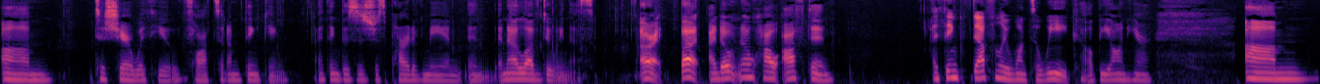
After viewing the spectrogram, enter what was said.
um, to share with you thoughts that I'm thinking. I think this is just part of me, and and and I love doing this. All right, but I don't know how often. I think definitely once a week I'll be on here. Um,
